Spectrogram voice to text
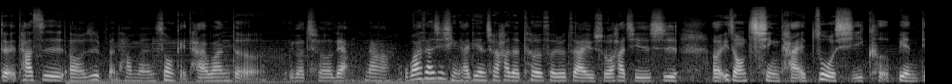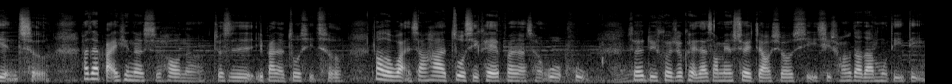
对，它是呃日本他们送给台湾的。一个车辆，那五八三系请台电车，它的特色就在于说，它其实是呃一种请台坐席可变电车。它在白天的时候呢，就是一般的坐席车；到了晚上，它的坐席可以分成卧铺，所以旅客就可以在上面睡觉休息，起床就到达目的地。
